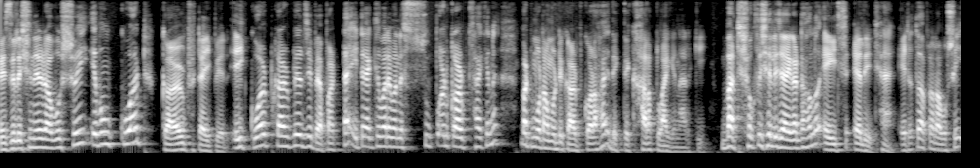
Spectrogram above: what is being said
রেজুলেশনের অবশ্যই এবং কোয়াড কার্ভ টাইপের এই কোয়াড কার্ভের যে ব্যাপারটা, এটা একেবারে মানে সুপার কার্ভ থাকে না বাট মোটামুটি কার্ভ করা হয়, দেখতে খারাপ লাগে না আর কি বাট শক্তিশালী জায়গাটা হলো এইট এলিট হ্যাঁ এটা তো আপনারা অবশ্যই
